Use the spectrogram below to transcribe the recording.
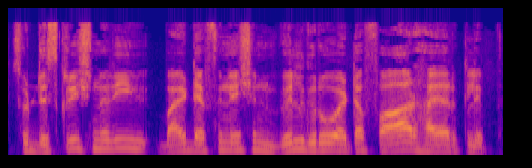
So, discretionary, by definition, will grow at a far higher clip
